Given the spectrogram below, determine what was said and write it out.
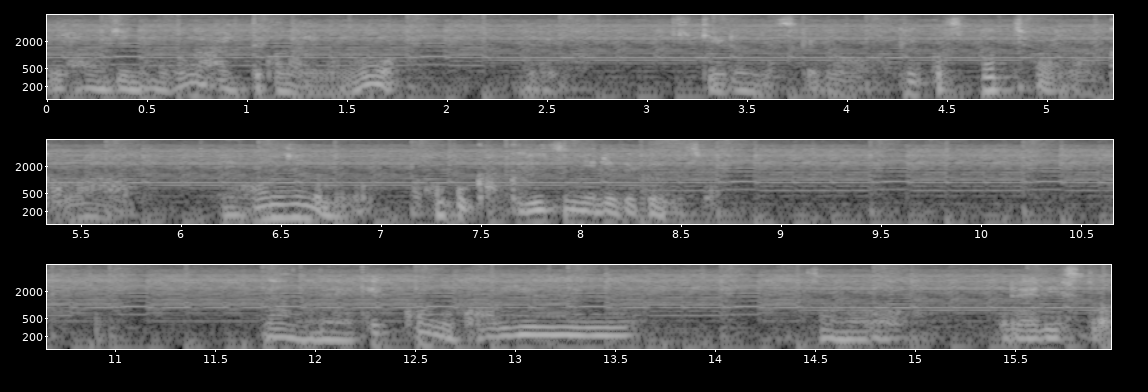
日本人のものが入ってこないものを、えー、聞けるんですけど結構 Spotify なんかは日本人のものほぼ確実に入れてくるんですよ。なんで結構ねこういうそのプレイリスト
